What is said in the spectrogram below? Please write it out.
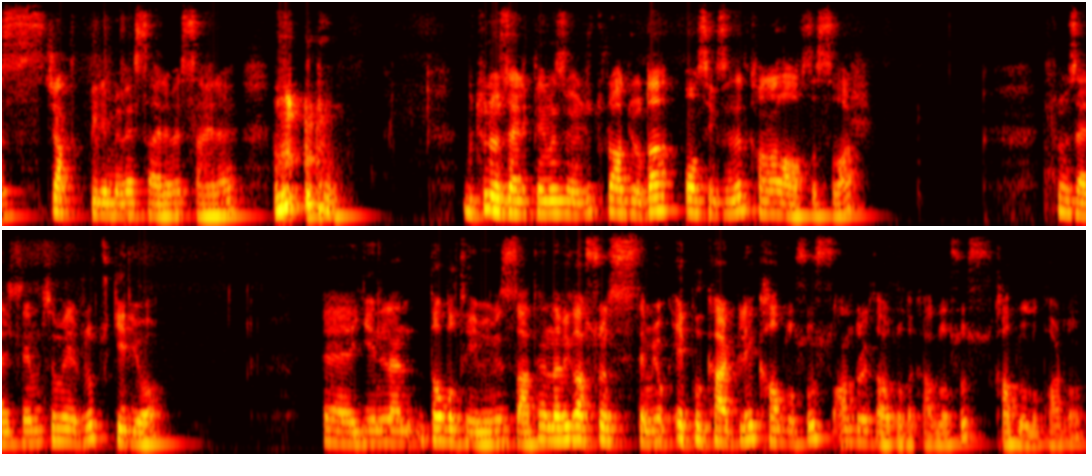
sıcaklık birimi vesaire vesaire. Bütün özelliklerimiz mevcut. Radyoda 18 adet kanal hafızası var. Bütün özelliklerimiz mevcut. Geliyor. E, yenilen Double TV'miz zaten. Navigasyon sistemi yok. Apple CarPlay kablosuz. Android Auto'da kablosuz. Kablolu pardon.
